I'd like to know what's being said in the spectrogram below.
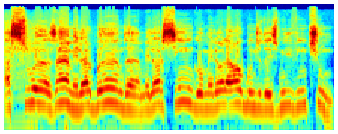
as suas, ah, melhor banda, melhor single, melhor álbum de 2021,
